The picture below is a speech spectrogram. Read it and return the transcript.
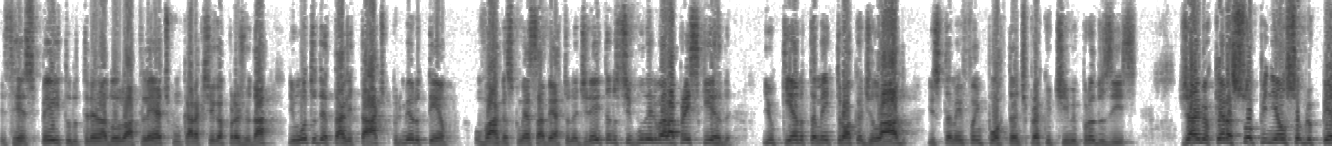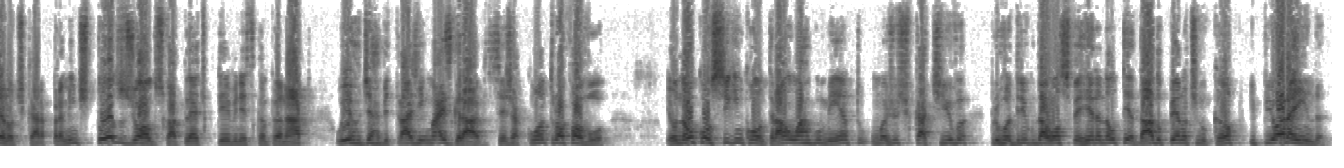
esse respeito do treinador do Atlético, um cara que chega para ajudar. E um outro detalhe tático: primeiro tempo, o Vargas começa aberto na direita, no segundo ele vai lá para a esquerda. E o Keno também troca de lado. Isso também foi importante para que o time produzisse. Jaime, eu quero a sua opinião sobre o pênalti, cara. Para mim, de todos os jogos que o Atlético teve nesse campeonato, o erro de arbitragem mais grave, seja contra ou a favor. Eu não consigo encontrar um argumento, uma justificativa para o Rodrigo D'Alonso Ferreira não ter dado o pênalti no campo e pior ainda,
